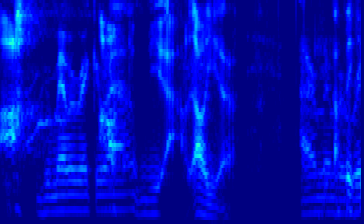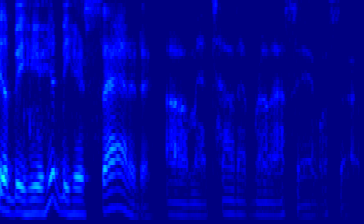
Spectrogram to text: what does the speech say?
ah. remember Ricky oh, Rouse? Yeah, oh yeah. I remember. I think Rick- he'll be here. He'll be here Saturday. Oh man, tell that brother I said what's up.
